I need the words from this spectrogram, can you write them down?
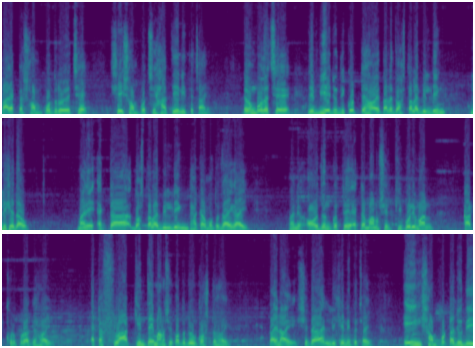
তার একটা সম্পদ রয়েছে, সেই সম্পদ সে হাতিয়ে নিতে চায়। এবং বলেছে যে বিয়ে যদি করতে হয়, তাহলে দশতলা বিল্ডিং লিখে দাও। মানে একটা দশতলা বিল্ডিং ঢাকার মতো জায়গায় মানে অর্জন করতে একটা মানুষের কি পরিমাণ কাঠখড় পোড়াতে হয় একটা ফ্ল্যাট কিনতেই মানুষের কতটুকু কষ্ট হয়? তাই নয়, সেটা লিখে নিতে চাই। এই সম্পদটা যদি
